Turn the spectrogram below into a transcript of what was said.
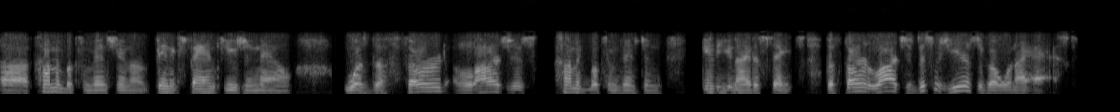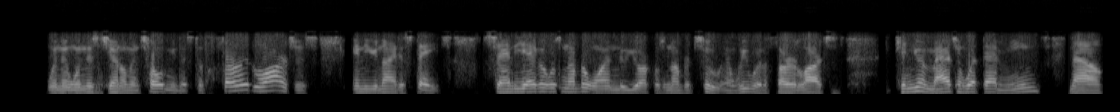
uh, Comic Book Convention or Phoenix Fan Fusion now was the third largest comic book convention in the United States. The third largest. This was years ago when I asked. When when this gentleman told me this, the third largest in the United States. San Diego was number one, New York was number two, and we were the third largest. Can you imagine what that means? Now,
